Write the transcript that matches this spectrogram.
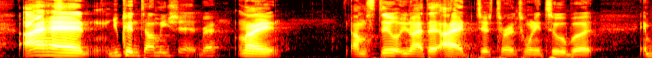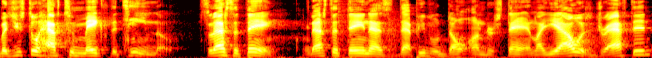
I had you couldn't tell me shit, bruh. Like, I'm still, you know, at that I had just turned 22, but, but you still have to make the team though. So that's the thing. That's the thing that's that people don't understand. Like, yeah, I was drafted.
